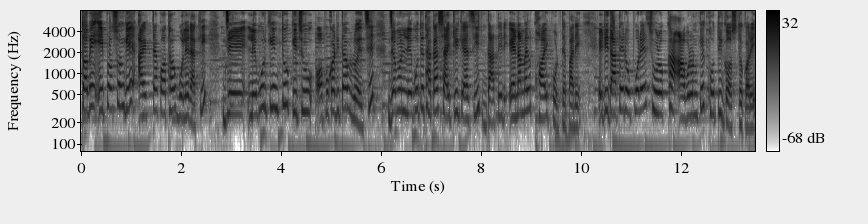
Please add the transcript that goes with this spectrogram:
তবে এ প্রসঙ্গে আরেকটা কথাও বলে রাখি যে লেবুর কিন্তু কিছু অপকারিতাও রয়েছে। যেমন লেবুতে থাকা সাইট্রিক অ্যাসিড দাঁতের এনামেল ক্ষয় করতে পারে। এটি দাঁতের ওপরের সুরক্ষা আবরণকে ক্ষতিগ্রস্ত করে,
